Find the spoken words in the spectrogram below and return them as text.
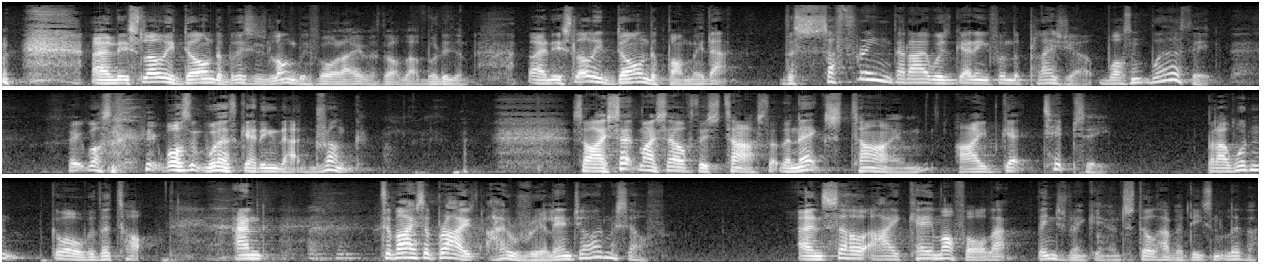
and it slowly dawned upon this is long before I ever thought about Buddhism. And it slowly dawned upon me that the suffering that I was getting from the pleasure wasn't worth it. It wasn't, it wasn't worth getting that drunk. So I set myself this task that the next time I'd get tipsy, but I wouldn't go over the top. And to my surprise, I really enjoyed myself. And so I came off all that binge drinking and still have a decent liver.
